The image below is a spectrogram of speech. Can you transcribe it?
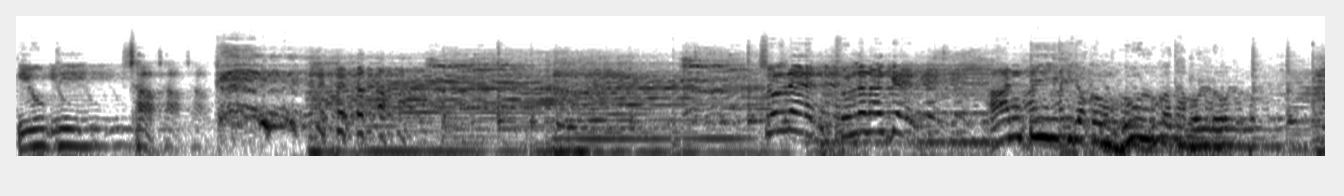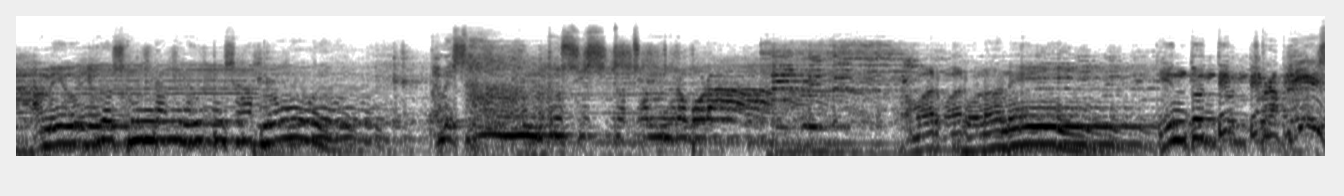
কিউটি সাপ। শুনলেন? শুনলেন আঙ্কেল? আন্টি কীরকম ভুল কথা বলল? আমি উগ্র সন্ধ্যা কেউটি সাপ নই আমি শান্ত, শিষ্ট, চন্দ্র বোড়া আমার পোনা নেই, কিন্তু দিব্য বিষ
